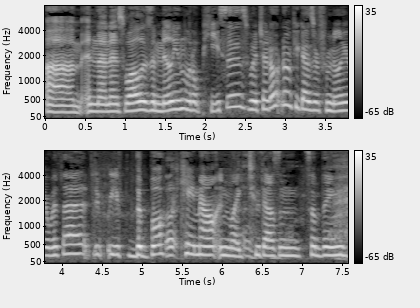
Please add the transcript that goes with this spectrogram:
Um, and then as well as a million little pieces, which I don't know if you guys are familiar with that. The book came out in like 2000 something.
